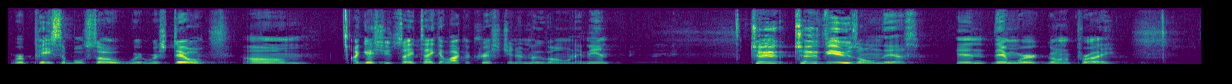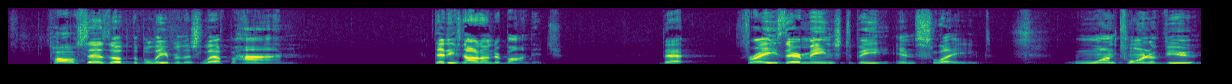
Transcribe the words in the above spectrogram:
we're peaceable, so we're, still, um, I guess you'd say, take it like a Christian and move on. Amen. Two, two views on this, and then we're going to pray. Paul says of the believer that's left behind that he's not under bondage. That phrase there means to be enslaved one point of view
